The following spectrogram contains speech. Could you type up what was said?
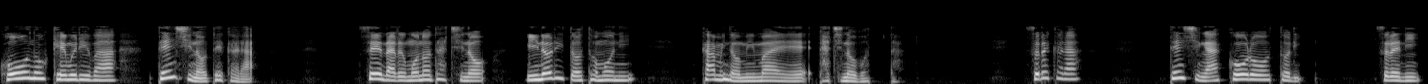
香の煙は天使の手から聖なる者たちの祈りとともに神の御前へ立ち上った。それから天使が香炉を取り、それに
